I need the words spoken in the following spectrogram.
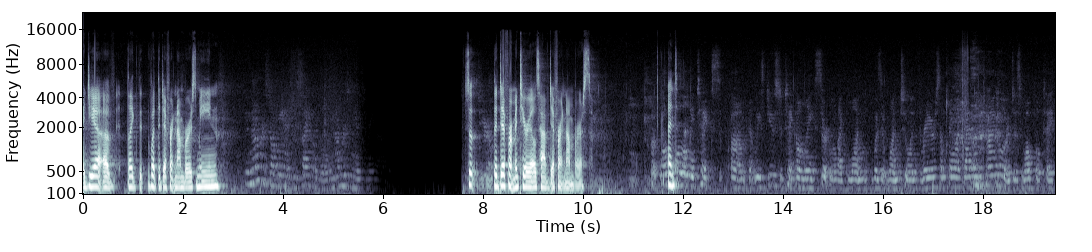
idea of like the, what the different numbers mean. So the different materials have different numbers. But And- only takes, um, at least used to take only certain, like one, was it one, two, and three or something like that in the triangle? Or does Walpole take,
